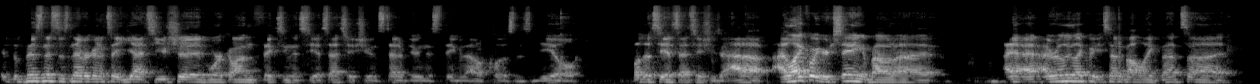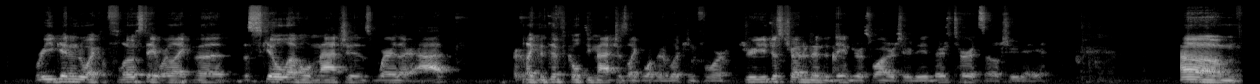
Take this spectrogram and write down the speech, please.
the business is never going to say yes. You should work on fixing the CSS issue instead of doing this thing that'll close this deal. But the CSS issues add up. I like what you're saying about. Uh, I, I really like what you said about like that's uh, where you get into like a flow state where like the the skill level matches where they're at like the difficulty matches like what they're looking for. Drew, you just treaded into dangerous waters here, dude. There's turrets that'll shoot at you. Um,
